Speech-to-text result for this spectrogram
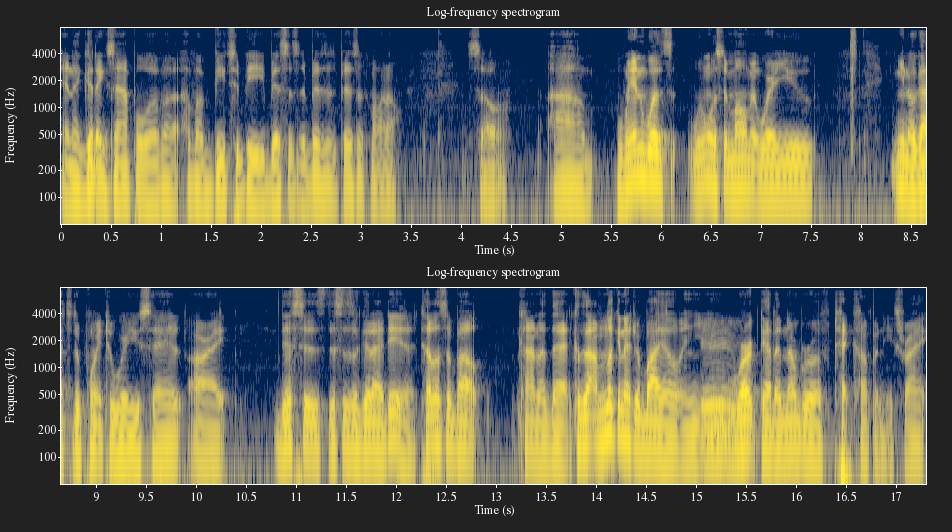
and a good example of a of a B two B business to business business model. So um, when was when was the moment where you you know got to the point to where you said, all right, this is this is a good idea. Tell us about kind of that because I'm looking at your bio and you mm. worked at a number of tech companies, right?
